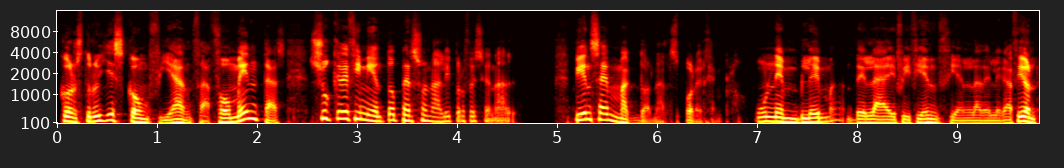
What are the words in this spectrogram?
construyes confianza, fomentas su crecimiento personal y profesional. Piensa en McDonald's, por ejemplo, un emblema de la eficiencia en la delegación.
